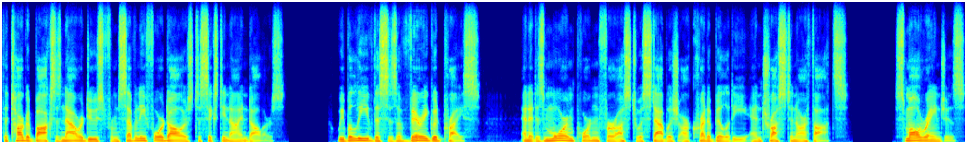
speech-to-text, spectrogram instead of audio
The target box is now reduced from $74 to $69. We believe this is a very good price, and it is more important for us to establish our credibility and trust in our thoughts. Small ranges,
